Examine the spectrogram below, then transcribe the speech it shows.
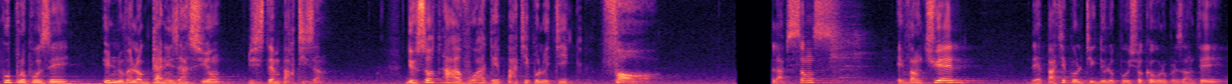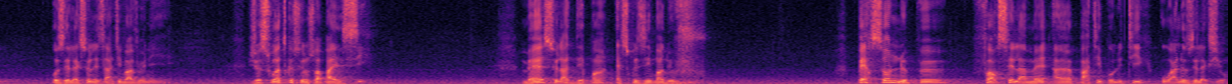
pour proposer une nouvelle organisation du système partisan, de sorte à avoir des partis politiques forts. L'absence éventuelle des partis politiques de l'opposition que vous représentez aux élections législatives à venir. Je souhaite que ce ne soit pas ainsi. Mais cela dépend exclusivement de vous. Personne ne peut forcer la main à un parti politique pour aller aux élections.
